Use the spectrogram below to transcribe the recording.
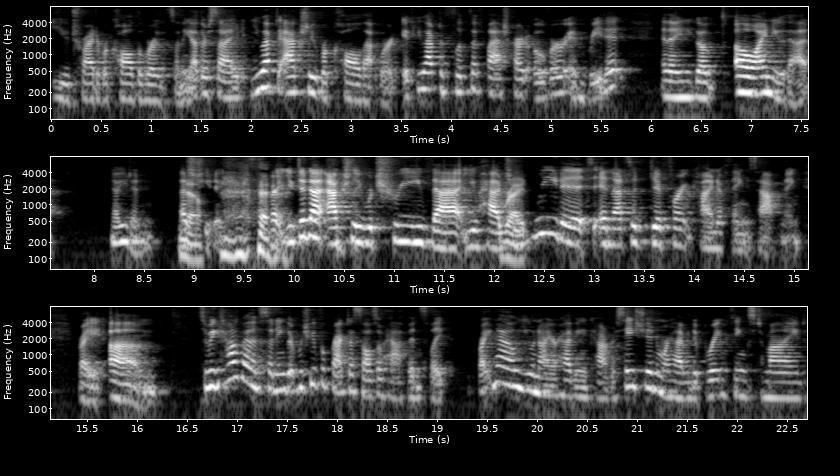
you try to recall the word that's on the other side, you have to actually recall that word. If you have to flip the flashcard over and read it, and then you go, "Oh, I knew that." No, you didn't. That's no. cheating, right? You did not actually retrieve that. You had to right. read it, and that's a different kind of things happening, right? Um, so we can talk about in studying, but retrieval practice also happens like right now. You and I are having a conversation, and we're having to bring things to mind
